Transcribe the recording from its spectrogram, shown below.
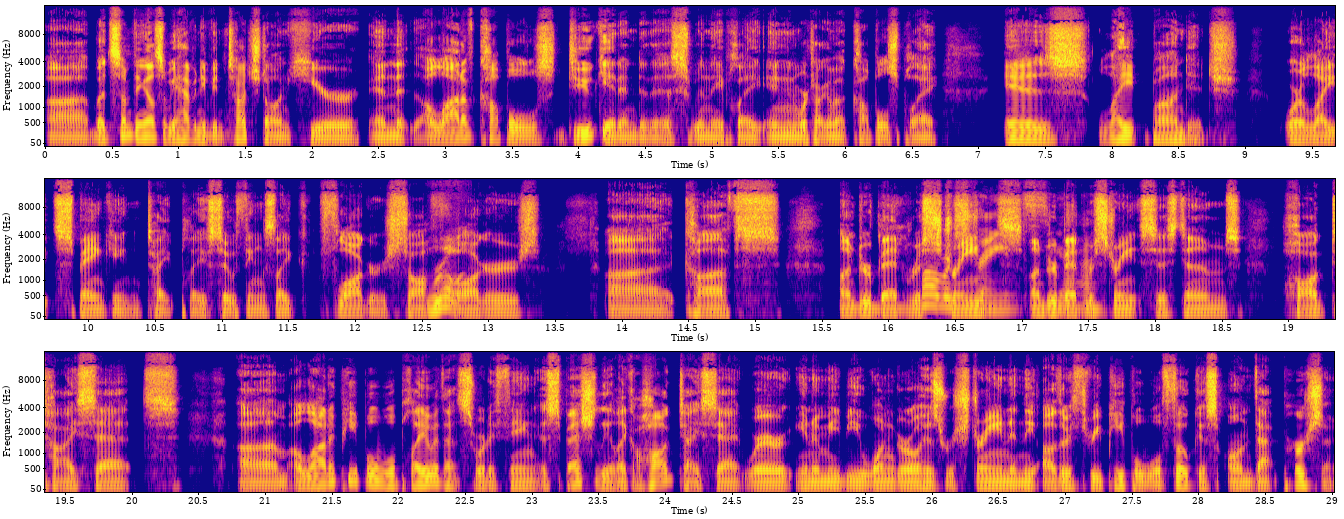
Uh, but something else that we haven't even touched on here, and that a lot of couples do get into this when they play, and we're talking about couples play, is light bondage or light spanking type play. So things like floggers, soft Really? floggers, uh, cuffs, underbed Well, restraints, restraints, underbed yeah. restraint systems, hog tie sets. Um, a lot of people will play with that sort of thing, especially like a hog tie set where, you know, maybe one girl is restrained and the other three people will focus on that person.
